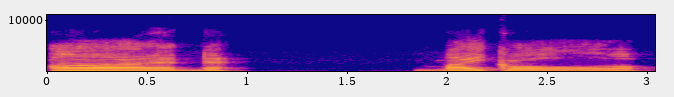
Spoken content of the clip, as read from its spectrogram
on Michael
